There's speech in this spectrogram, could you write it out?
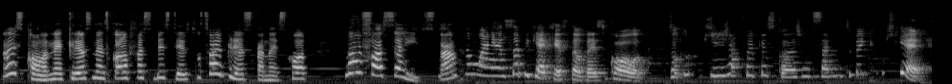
na escola, né? Criança na escola faz besteira. Se você é uma criança que tá na escola, não faça isso, tá? Não é, sabe o que é a questão da escola? Todo que já foi pra escola, a gente sabe muito bem o que é.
